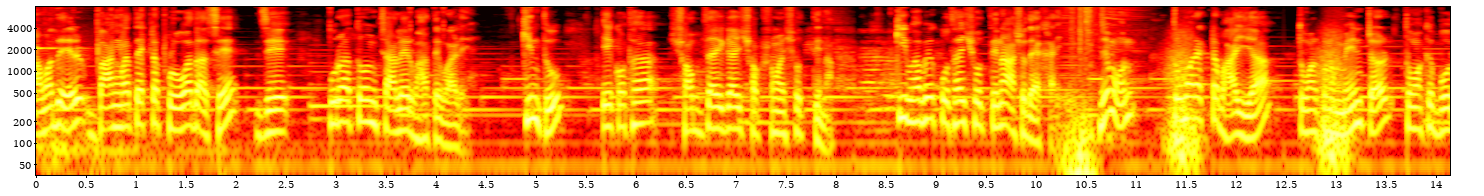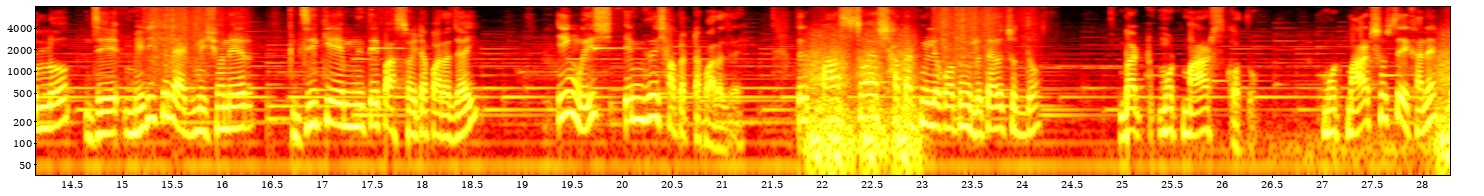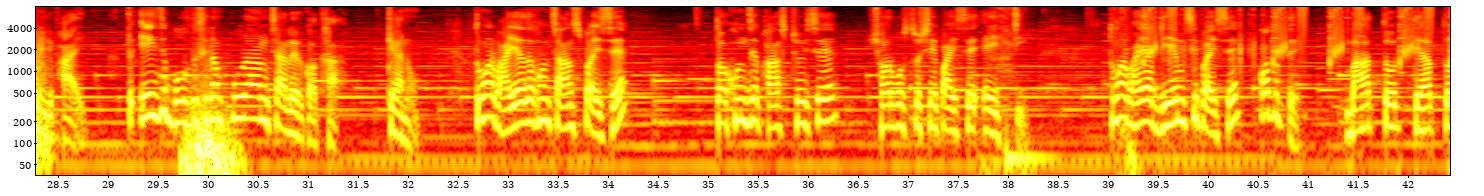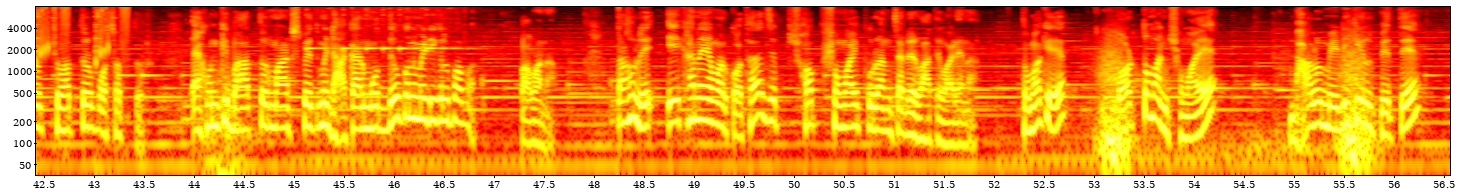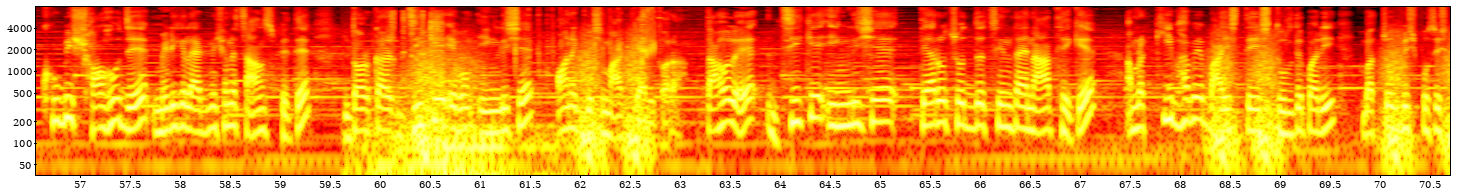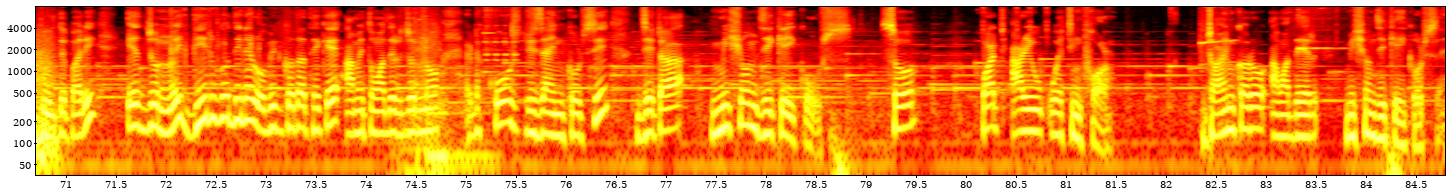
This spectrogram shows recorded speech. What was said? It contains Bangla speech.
আমাদের বাংলাতে একটা প্রবাদ আছে যে পুরাতন চালের ভাতে বাড়ে। কিন্তু এ কথা সব জায়গায় সবসময় সত্যি না। কীভাবে কোথায় সত্যি না আসো দেখাই। যেমন তোমার একটা ভাইয়া, তোমার কোনো মেন্টর তোমাকে বলল যে মেডিকেল অ্যাডমিশনের জিকে এমনিতেই পাঁচ ছয়টা পারা যায় ইংলিশ এমনিতেই সাত আটটা পারা যায়। তাহলে পাঁচ ছয় সাত আট মিলে কত হলো তেরো, চোদ্দ? বাট মোট মার্কস কত? মোট মার্কস হচ্ছে এখানে টোয়েন্টি ফাইভ তো এই যে বলতেছিলাম পুরান চালের কথা, কেন? তোমার ভাইয়া যখন চান্স পাইছে, তখন যে ফার্স্ট হয়েছে সর্বোচ্চ সে পাইছে এইটটি তোমার ভাইয়া ডিএমসি পাইছে কততে? বাহাত্তর, তেহাত্তর, চুয়াত্তর, পঁচাত্তর। এখন কি বাহাত্তর মার্কস পেয়ে তুমি ঢাকার মধ্যেও কোনো মেডিকেল পাবা? পাবা না। তাহলে এখানে আমার কথা যে সব সময় পুরান চালের ভাতে বাড়ে না। তোমাকে বর্তমান সময়ে ভালো মেডিকেল পেতে খুবই সহজে মেডিকেল অ্যাডমিশনে চান্স পেতে দরকার জিকে এবং ইংলিশে অনেক বেশি মার্ক ক্যারি করা। তাহলে জিকে ইংলিশে তেরো, চোদ্দ চিন্তায় না থেকে আমরা কীভাবে বাইশ, তেইশ তুলতে পারি বা চব্বিশ, পঁচিশ তুলতে পারি, এর জন্যই দীর্ঘদিনের অভিজ্ঞতা থেকে আমি তোমাদের জন্য একটা কোর্স ডিজাইন করছি, যেটা mission GKE course so what are you waiting for join করো আমাদের মিশন জিকেই কোর্সে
